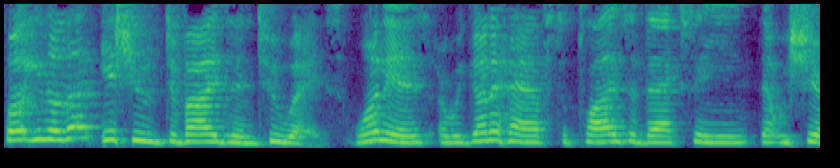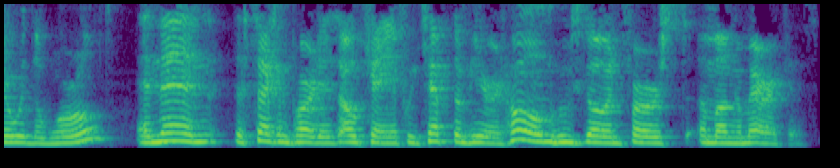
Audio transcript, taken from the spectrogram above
Well, you know, that issue divides in two ways. One is, are we going to have supplies of vaccine that we share with the world? And then the second part is, okay, if we kept them here at home, who's going first among Americans?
